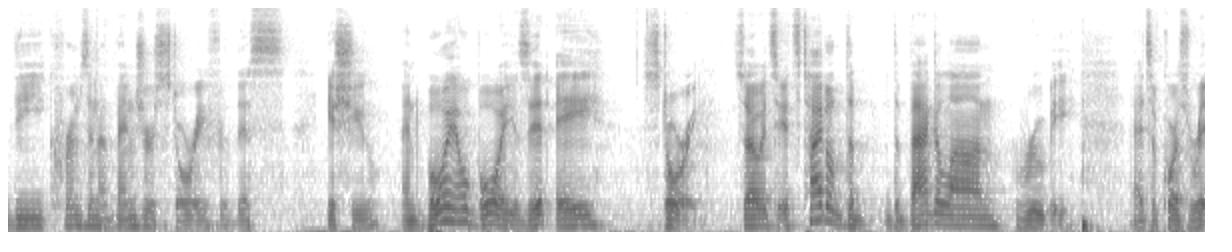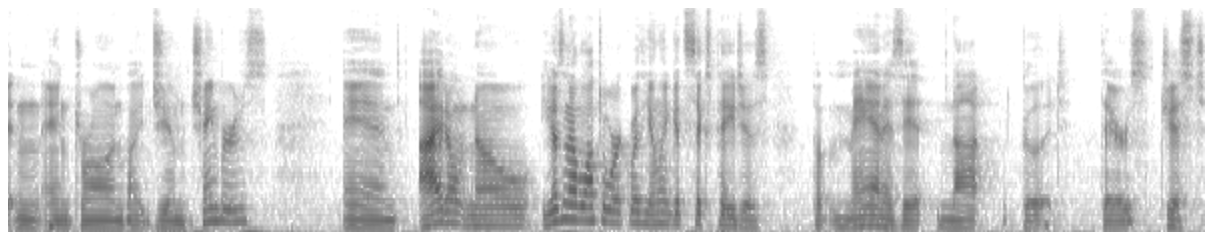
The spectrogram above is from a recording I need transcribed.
the Crimson Avenger story for this issue. And boy, oh boy, is it a story. So it's it's titled the the Bagalon Ruby. It's of course written and drawn by Jim Chambers, and I don't know. He doesn't have a lot to work with. He only gets six pages, but man, is it not good. There's just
